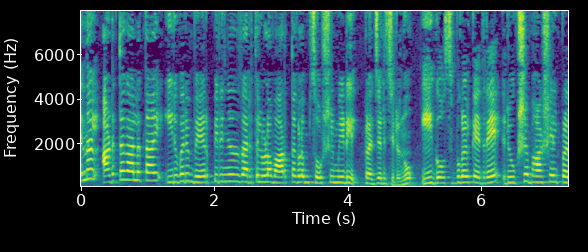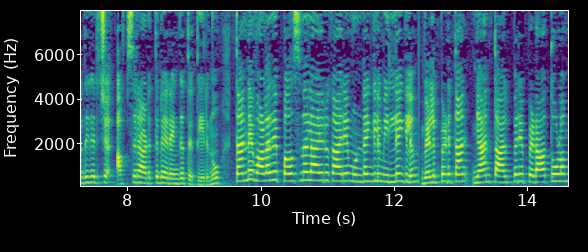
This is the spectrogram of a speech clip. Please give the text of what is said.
എന്നാൽ അടുത്ത കാലത്തായി ഇരുവരും വേർപിരിഞ്ഞ തരത്തിലുള്ള വാർത്തകളും സോഷ്യൽ മീഡിയയിൽ പ്രചരിച്ചിരുന്നു. ഈ ഗോസിപ്പുകൾക്കെതിരെ രൂക്ഷ ഭാഷയിൽ പ്രതികരിച്ച് അപ്സര അടുത്തിടെ രംഗത്തെത്തിയിരുന്നു. തന്റെ വളരെ പേഴ്സണൽ ആയൊരു കാര്യം ഉണ്ടെങ്കിലും ഇല്ലെങ്കിലും വെളിപ്പെടുത്താൻ ഞാൻ താല്പര്യപ്പെടാത്തോളം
